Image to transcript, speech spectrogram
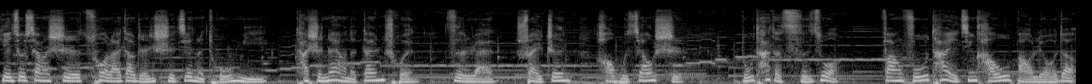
也就像是错来到人世间的荼蘼，他是那样的单纯、自然、率真，毫不消逝。读他的词作，仿佛他已经毫无保留地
